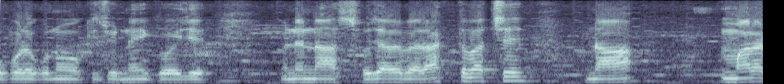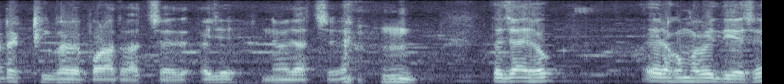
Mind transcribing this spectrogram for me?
উপরে কোনো কিছু নেই কই যে মানে না সোজাভাবে রাখতে পারছে, না মালাটা ঠিকভাবে পরাতে পারছে, এই যে নেমে যাচ্ছে। তো যাই হোক, এরকমভাবেই দিয়েছে।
